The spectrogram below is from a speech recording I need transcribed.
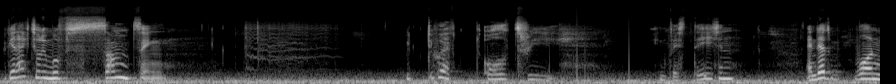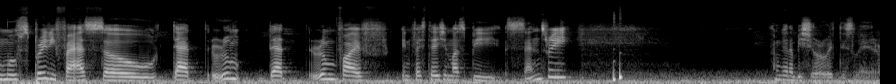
We can actually move something. We do have all three. Infestation and that one moves pretty fast so that room that room 5 infestation must be sentry. I'm gonna be sure with this later.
